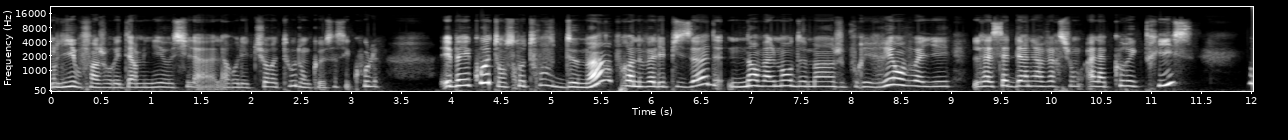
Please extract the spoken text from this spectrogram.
libre. Enfin, j'aurai terminé aussi la, relecture et tout, donc ça c'est cool. Eh ben écoute, on se retrouve demain pour un nouvel épisode. Normalement demain, je pourrai réenvoyer cette dernière version à la correctrice.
